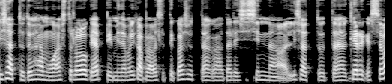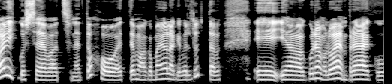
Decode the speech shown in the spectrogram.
lisatud ühe mu astroloogia äppi, mida ma igapäevaselt ei kasuta, aga ta oli siis sinna lisatud äh, kergesse valikusse ja vaatasin, et ohoo, et temaga ma ei olegi veel tuttav. E, ja kuna ma loen praegu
